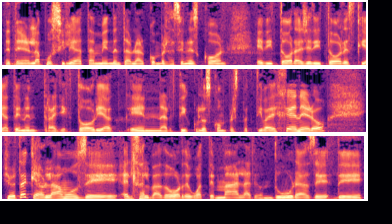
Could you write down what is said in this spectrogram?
de tener la posibilidad también de entablar conversaciones con editoras y editores que ya tienen trayectoria en artículos con perspectiva de género. Y ahorita que hablamos de El Salvador, de Guatemala, de Honduras, de, de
